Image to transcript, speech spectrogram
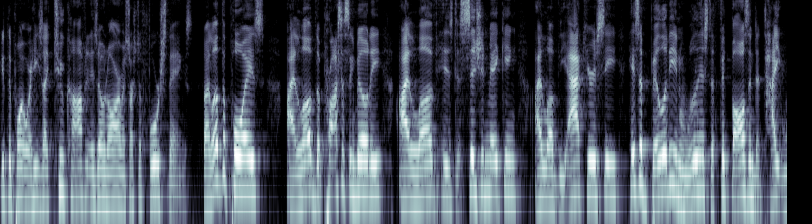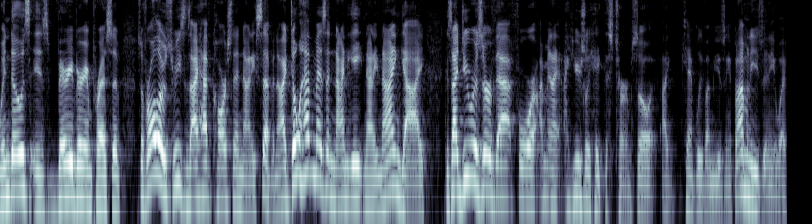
get to the point where he's like too confident in his own arm and starts to force things. But I love the poise. I love the processing ability. I love his decision making. I love the accuracy. His ability and willingness to fit balls into tight windows is very, very impressive. So, for all those reasons, I have Carson at 97. Now, I don't have him as a 98, 99 guy because I do reserve that for, I mean, I, I usually hate this term, so I can't believe I'm using it, but I'm going to use it anyway.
